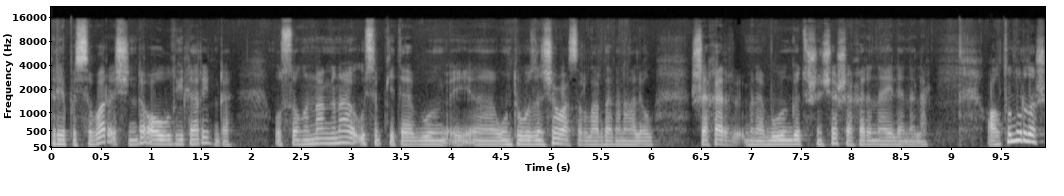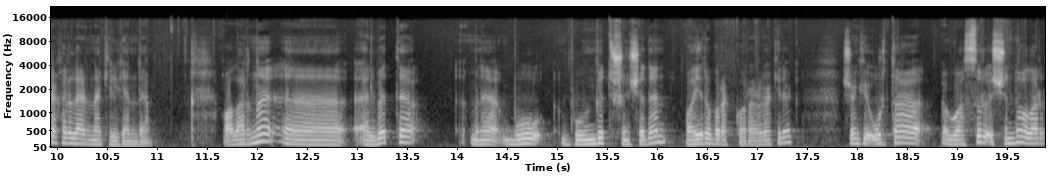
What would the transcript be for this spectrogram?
Крепости бар эчендә авыл өйләре инде ул соңыннан гына үсеп китә он тугызынчы гасырларда гына әле ул шәһәр менә бүгенге төшенчә шәһәренә әйләнәләр алтын урда шәһәрләренә килгәндә аларны әлбәттә менә бу бүгенге төшенчәдән аерыбрак карарга кирәк. Чөнки урта гасыр эчендә алар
